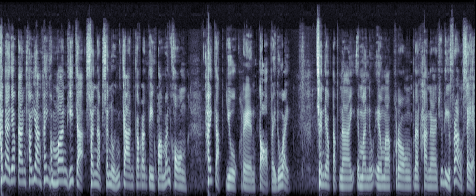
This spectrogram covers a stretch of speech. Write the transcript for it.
ขณะเดียวกันเขายังให้คำมั่นที่จะสนับสนุนการการันตีความมั่นคง ให้กับยูเครนต่อไปด้วย เช่นเดียวกับนายเอมานูเอลมาครงประธานาธิบดีฝรั่งเศส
